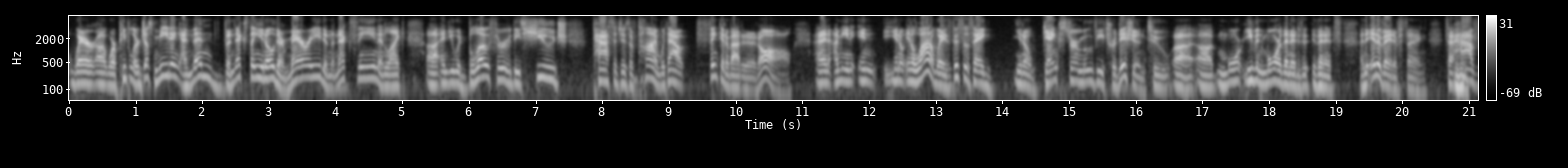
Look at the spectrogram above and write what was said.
where uh, where people are just meeting and then the next thing you know they're married in the next scene and like uh, and you would blow through these huge passages of time without thinking about it at all. And I mean, in you know, in a lot of ways, this is a you know gangster movie tradition to uh, uh, more even more than it than it's an innovative thing to have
